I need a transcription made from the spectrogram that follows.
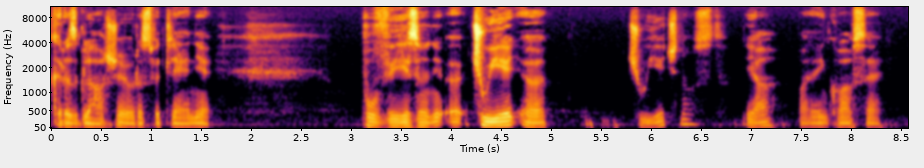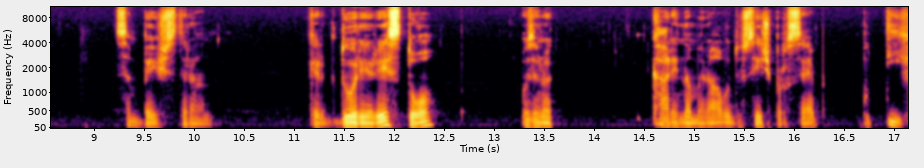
ki razglašajo razsvetljenje, povezanje, eh, čuje, eh, čuječnost, ja, pa ne vem, kva vse, sem bež stran. Ker kdo je res to, oziroma kar je nameraval doseči pri sebi, bo tih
